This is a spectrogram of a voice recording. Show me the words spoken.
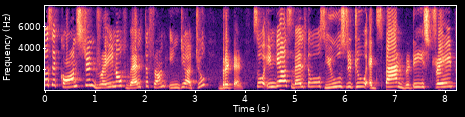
was a constant drain of wealth from India to Britain. So, India's wealth was used to expand British trade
